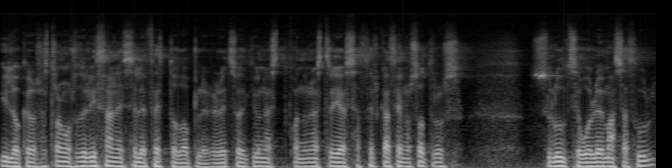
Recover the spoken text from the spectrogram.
y lo que los astrónomos utilizan es el efecto Doppler, el hecho de que cuando una estrella se acerca hacia nosotros, su luz se vuelve más azul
